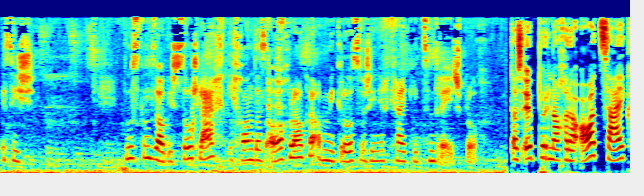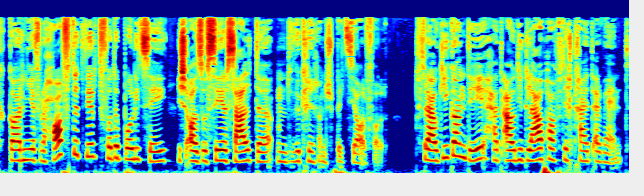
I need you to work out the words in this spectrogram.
es ist, die Ausgangslage ist so schlecht, ich kann das anklagen, aber mit grosser Wahrscheinlichkeit gibt es einen Freispruch. Dass jemand nach einer Anzeige gar nie verhaftet wird von der Polizei, ist also sehr selten und wirklich ein Spezialfall. Die Frau Gigande hat auch die Glaubhaftigkeit erwähnt.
